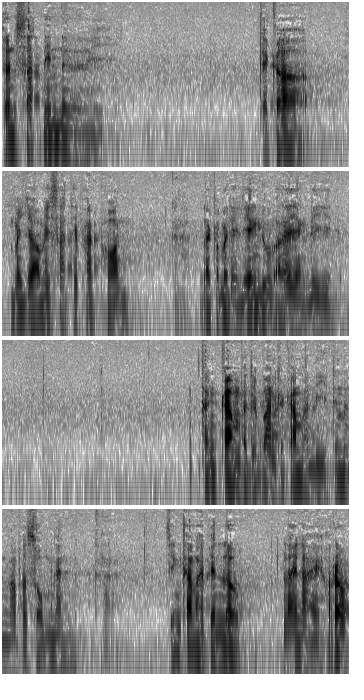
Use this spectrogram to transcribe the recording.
จนสัตว์นี่เหนื่อย แต่ก็ไม่ยอมให้สัตว์ที่พักผ่อน แล้วก็ไม่ได้เลี้ยงดูอะไรอย่างดี ทั้งกรรมปัจจุบันกับกรรมอดีตเนี่ยมันมาผสมกัน จึงทำให้เป็นโรค หลาย ๆ โรค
